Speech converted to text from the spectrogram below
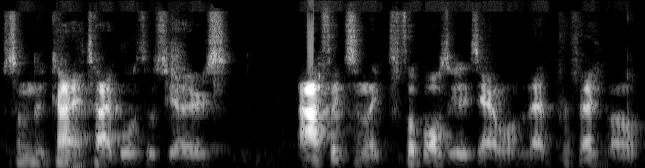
Something that kind of tie both those together is athletes and like football is a good example that professional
